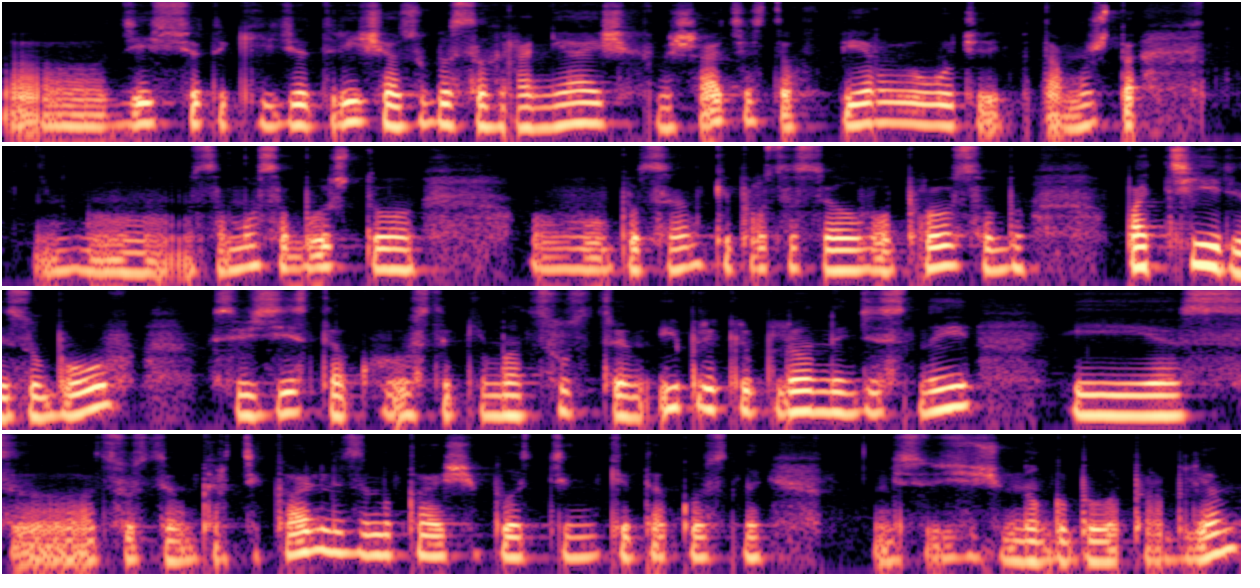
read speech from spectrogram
э, здесь все-таки идет речь о зубосохраняющих вмешательствах в первую очередь. Потому что э, само собой, что у пациентки просто стоял вопрос об потере зубов в связи с, такой, с таким отсутствием и прикрепленной десны, и с отсутствием кортикальной замыкающей пластинки докосной. Здесь очень много было проблем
